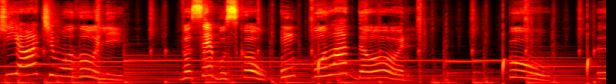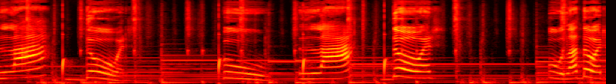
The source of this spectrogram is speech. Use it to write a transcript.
Que ótimo, Luli! Você buscou um pulador. Pulador. Pulador. Pulador.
